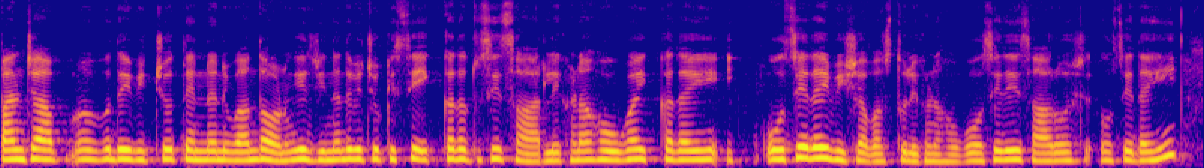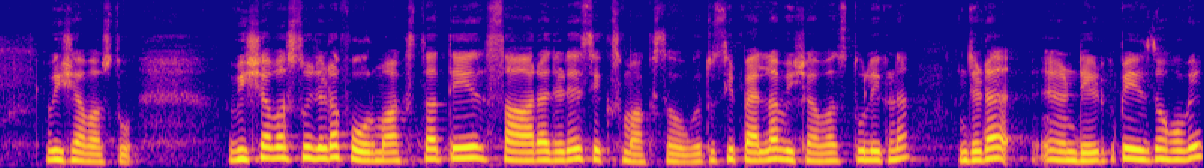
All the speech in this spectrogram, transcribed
ਪੰਜ ਆਪ ਦੇ ਵਿੱਚੋਂ ਤਿੰਨ ਨਿਬੰਧ ਆਉਣਗੇ, ਜਿਨ੍ਹਾਂ ਦੇ ਵਿੱਚੋਂ ਕਿਸੇ ਇੱਕ ਦਾ ਤੁਸੀਂ ਸਾਰ ਲਿਖਣਾ ਹੋਊਗਾ, ਇੱਕ ਦਾ ਹੀ ਉਸੇ ਦਾ ਹੀ ਵਿਸ਼ਾ ਵਸਤੂ ਲਿਖਣਾ ਹੋਊਗਾ, ਉਸੇ ਦਾ ਹੀ ਸਾਰ, ਉਸੇ ਦਾ ਹੀ ਵਿਸ਼ਾ ਵਸਤੂ। ਵਿਸ਼ਾ ਵਸਤੂ ਜਿਹੜਾ 4 ਮਾਰਕਸ ਦਾ ਤੇ ਸਾਰ ਆ ਜਿਹੜੇ 6 ਮਾਰਕਸ ਦਾ ਹੋਊਗਾ। ਤੁਸੀਂ ਪਹਿਲਾਂ ਵਿਸ਼ਾ ਵਸਤੂ ਲਿਖਣਾ, ਜਿਹੜਾ ਡੇਢ ਕੁ ਪੇਜ ਦਾ ਹੋਵੇ,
